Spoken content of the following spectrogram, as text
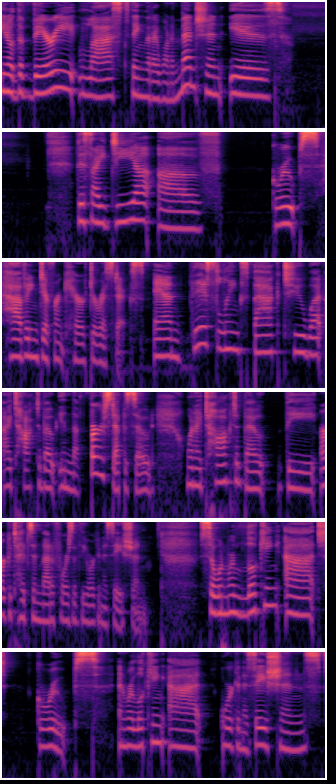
you know, the very last thing that I want to mention is this idea of groups having different characteristics. And this links back to what I talked about in the first episode when I talked about the archetypes and metaphors of the organization. So when we're looking at groups and we're looking at organizations,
